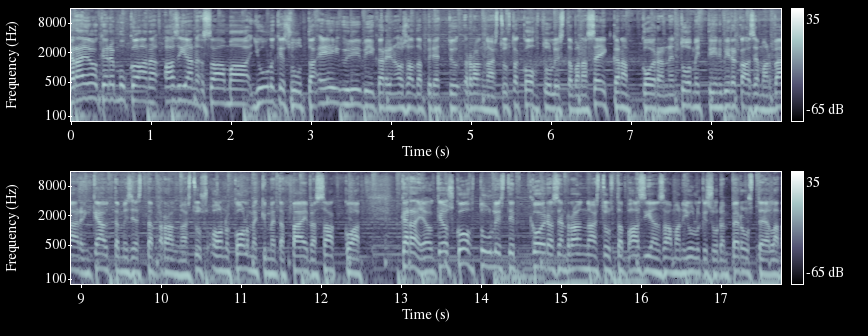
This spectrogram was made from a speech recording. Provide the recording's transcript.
Käräjäoikeuden mukaan asian saamaa julkisuutta ei yliviikarin osalta pidetty rangaistusta kohtuullistavana seikkana. Koiranen tuomittiin virka-aseman väärin käyttämisestä. Rangaistus on 30 päivä sakkoa. Käräjäoikeus kohtuullisti Koirasen rangaistusta asian saaman julkisuuden perusteella.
